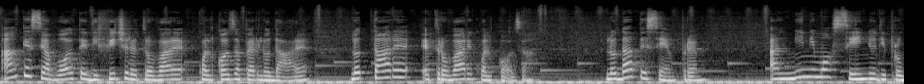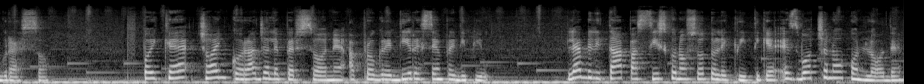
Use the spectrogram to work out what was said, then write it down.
Anche se a volte è difficile trovare qualcosa per lodare, lottare è trovare qualcosa. Lodate sempre, al minimo segno di progresso, poiché ciò incoraggia le persone a progredire sempre di più. Le abilità passiscono sotto le critiche e sbocciano con lode.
